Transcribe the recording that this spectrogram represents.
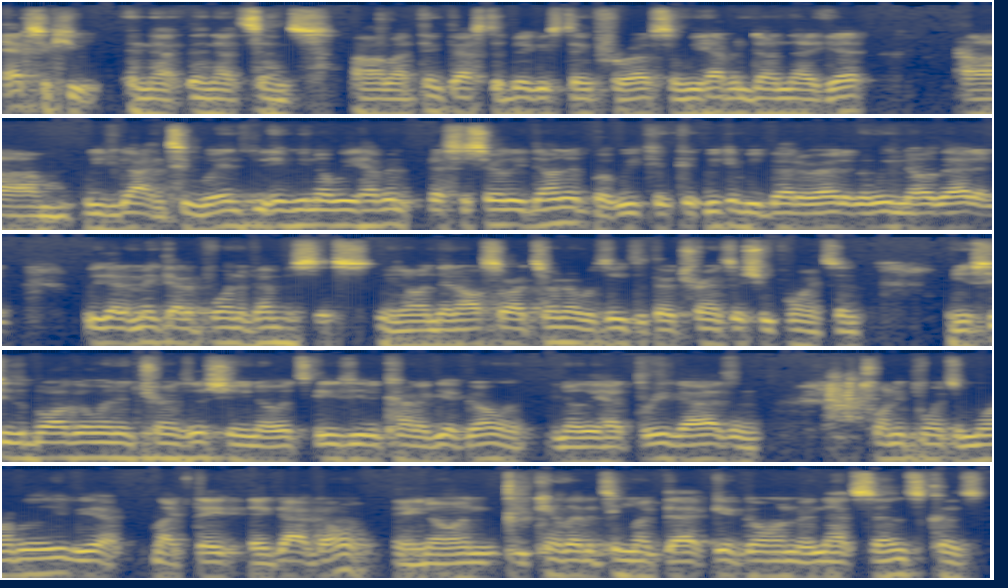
execute in that in that sense. Um, I think that's the biggest thing for us, and we haven't done that yet. Um, we've gotten two wins, even though we haven't necessarily done it, but we can we can be better at it, and we know that, and we got to make that a point of emphasis, you know. And then also our turnovers leads to their transition points, and when you see the ball go in in transition, you know it's easy to kind of get going. You know, they had three guys and 20 points or more, I believe. Yeah, like they they got going, you know, and you can't let a team like that get going in that sense because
